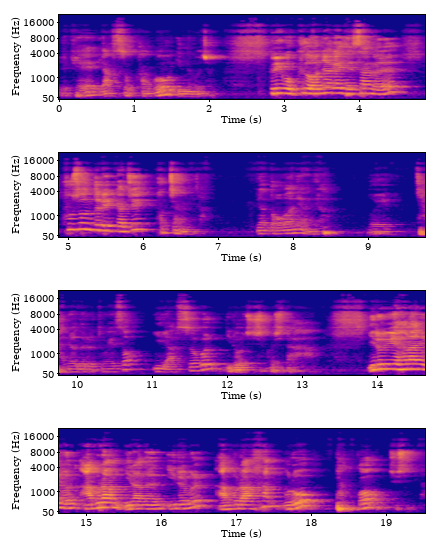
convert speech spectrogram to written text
이렇게 약속하고 있는 거죠. 그리고 그 언약의 대상을 후손들에게까지 확장합니다. 그냥 너만이 아니야. 너의 자녀들을 통해서 이 약속을 이루어 주실 것이다. 이를 위해 하나님은 아브람이라는 이름을 아브라함으로 바꿔 주십니다.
